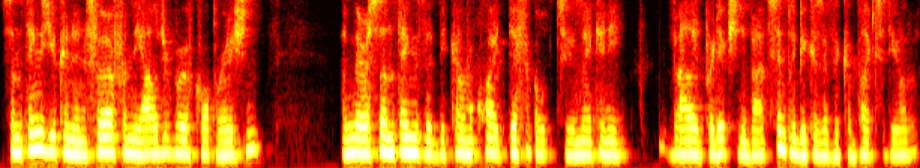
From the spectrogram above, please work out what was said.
some things you can infer from the algebra of cooperation. And there are some things that become quite difficult to make any valid prediction about simply because of the complexity of it.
